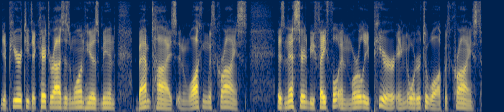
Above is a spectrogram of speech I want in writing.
the purity that characterizes one who has been baptized in walking with Christ. Is necessary to be faithful and morally pure in order to walk with Christ.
